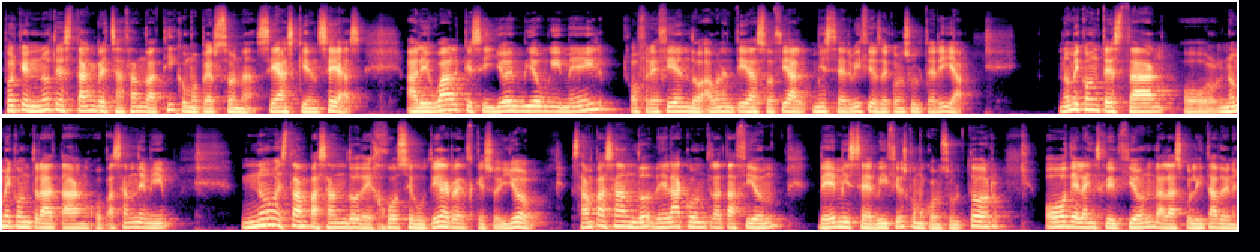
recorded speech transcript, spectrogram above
porque no te están rechazando a ti como persona, seas quien seas. Al igual que si yo envío un email ofreciendo a una entidad social mis servicios de consultoría, no me contestan o no me contratan o pasan de mí, no están pasando de José Gutiérrez, que soy yo, están pasando de la contratación de mis servicios como consultor o de la inscripción a la escuelita de.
